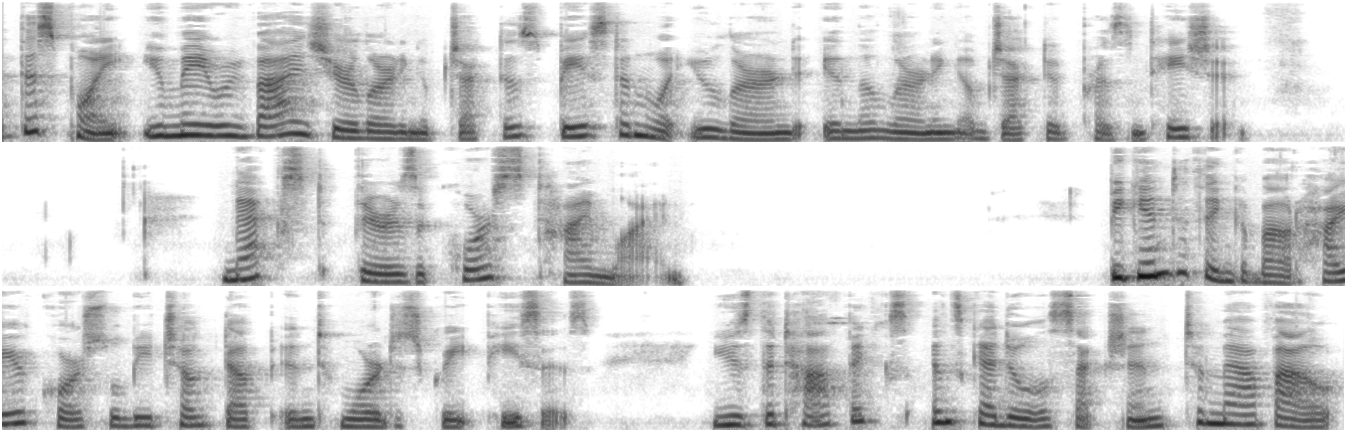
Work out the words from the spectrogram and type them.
At this point, you may revise your learning objectives based on what you learned in the learning objective presentation. Next, there is a course timeline. Begin to think about how your course will be chunked up into more discrete pieces. Use the Topics and Schedule section to map out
